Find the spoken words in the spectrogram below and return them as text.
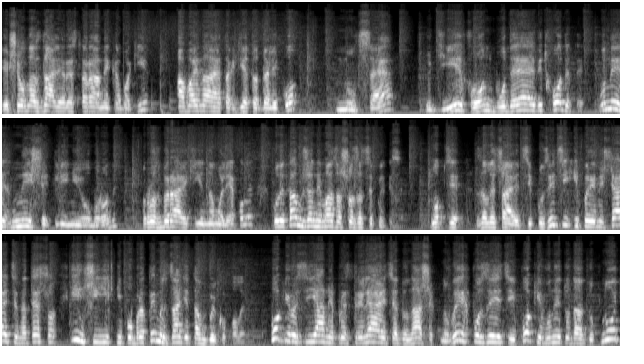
якщо в нас далі ресторани, кабаки, а війна це где-то далеко, ну все, тоді фронт буде відходити. Вони нищать лінію оборони, розбирають її на молекули, коли там вже нема за що зацепитися. Хлопці залишають ці позиції і переміщаються на те, що інші їхні побратими ззаді там викопали. Поки росіяни пристріляються до наших нових позицій, поки вони туди дупнуть,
